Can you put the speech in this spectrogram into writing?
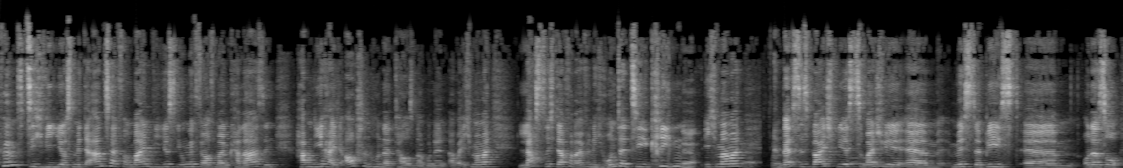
50 äh, Videos mit der Anzahl von meinen Videos, die ungefähr auf meinem Kanal sind, haben die halt auch schon 100.000 Abonnenten. Aber ich meine mal, lasst euch davon einfach nicht runterziehen kriegen. Ja. Ich meine mal, ein bestes Beispiel ist zum Beispiel ähm, Mr. Beast ähm, oder so.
